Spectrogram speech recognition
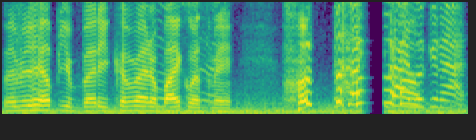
Let me help you, buddy. Come ride a Oh, bike with me. What What's that the? guy looking at?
